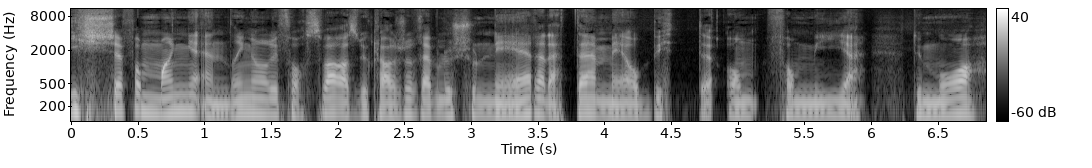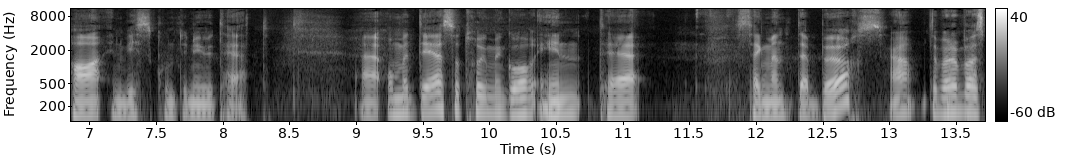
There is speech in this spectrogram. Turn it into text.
Ikke for mange endringer i forsvaret. Altså, du klarer ikke å revolusjonere dette med å bytte om for mye. Du må ha en viss kontinuitet. Eh, og med det så tror jeg vi går inn til segmentet børs. Ja, det blir bare,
